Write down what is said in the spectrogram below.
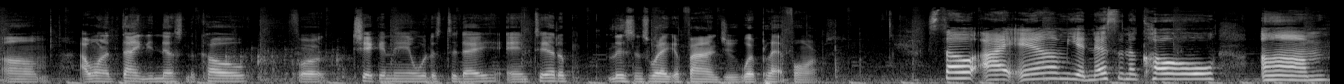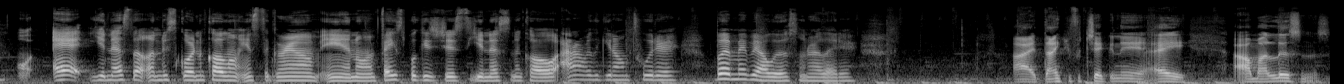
Um, I want to thank you, Nelson Nicole, for checking in with us today and tell the listeners where they can find you, what platforms. So I am Yanessa Nicole Um, at Yanessa underscore Nicole on Instagram and on Facebook it's just Yanessa Nicole. I don't really get on Twitter, but maybe I will sooner or later. All right, thank you for checking in. Hey, all my listeners,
